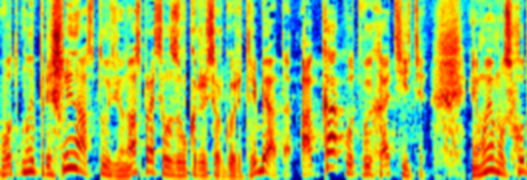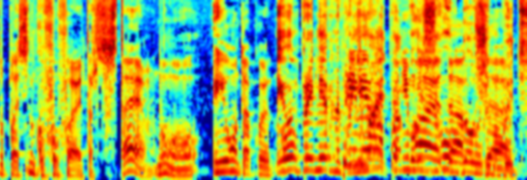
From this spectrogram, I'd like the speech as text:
Вот мы пришли на студию, нас спросил звукорежиссер, говорит, ребята, а как вот вы хотите? И мы ему сходу пластинку Foo Fighters ставим. Ну, и он такой... И он примерно, примерно понимает, понимает, какой звук да, должен куда. быть.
